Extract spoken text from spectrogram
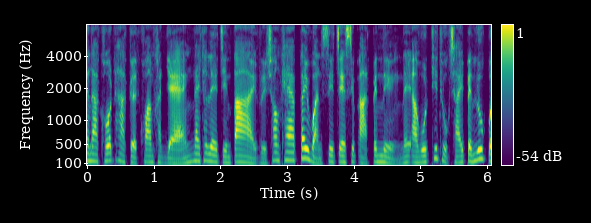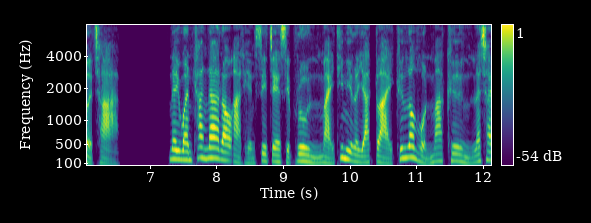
อนาคตหากเกิดความขัดแย้งในทะเลจีนใต้ หรือช่องแคบไต้หวัน CJ-10 อาจเป็นหนึ่งในอาวุธที่ถูกใช้เป็นลูกเปิดฉาก ในวันข้างหน้าเราอาจเห็น CJ-10 รุ่นใหม่ที่มีระยะไกลขึ้นล่องหนมากขึ้น และใช้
